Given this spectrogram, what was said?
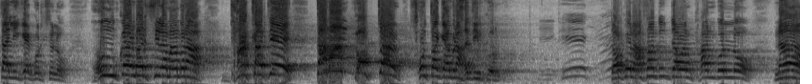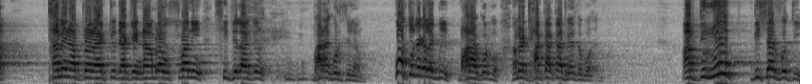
তালিকা করছিল। হুঙ্কার মারছিলাম আমরা। ঢাকাতে তাম বক্তার শ্রোতাকে আমরা হাজির করব। তখন আসাদুজ্জামান খান বলল না থামেন আপনারা একটু দেখেন না আমরা উসমানী শীতল একজন ভাড়া করছিলাম। কত টাকা লাগবে? ভাড়া করব। আমরা ঢাকা কাঁপিয়ে দেবো। আব্দুর রূপ বিচারপতি,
